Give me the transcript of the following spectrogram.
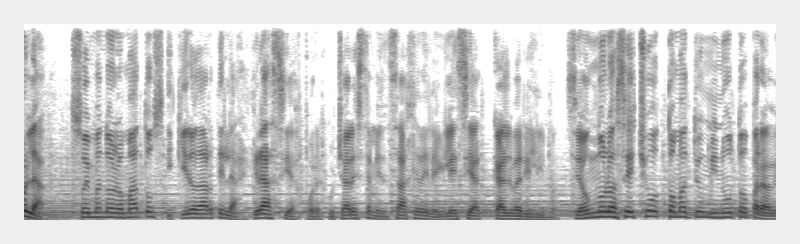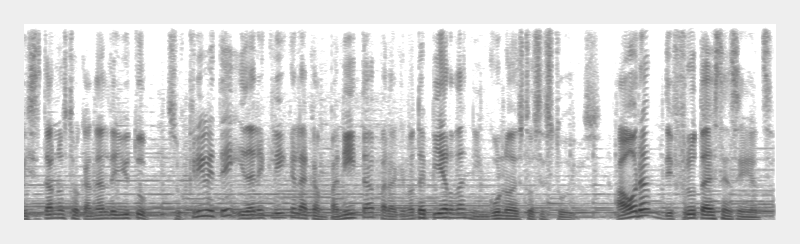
Hola, soy Manolo Matos y quiero darte las gracias por escuchar este mensaje de la iglesia Calvary Lima. Si aún no lo has hecho, tómate un minuto para visitar nuestro canal de YouTube. Suscríbete y dale clic a la campanita para que no te pierdas ninguno de estos estudios. Ahora disfruta de esta enseñanza.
